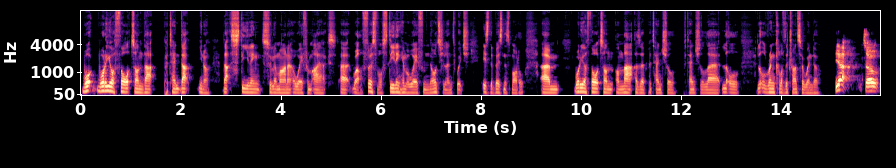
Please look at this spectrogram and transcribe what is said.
what what are your thoughts on that potent that you know that stealing Sulemana away from Ajax? Uh, well, first of all, stealing him away from Nordsjælland, which is the business model. Um, what are your thoughts on on that as a potential potential uh, little little wrinkle of the transfer window? Yeah. So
